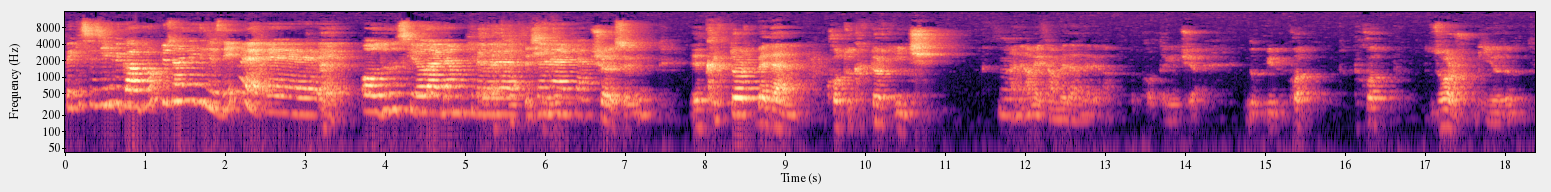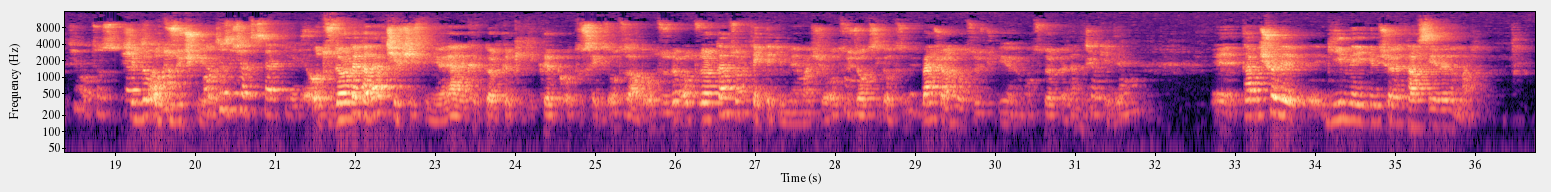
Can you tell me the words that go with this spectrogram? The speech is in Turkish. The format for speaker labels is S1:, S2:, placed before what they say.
S1: Peki siz yeni bir gardırop düzenlediniz değil mi? Ee,
S2: Evet.
S1: Olduğunuz kilolardan bu kilolara
S2: Evet,
S1: dönerken.
S2: Şöyle söyleyeyim. E, 44 beden, kotu 44 inç.
S1: Hı.
S2: Hani Amerikan bedenleri kotta geçiyor. Bu Bir kot, kot zor giyiyordum.
S1: Şimdi 30.
S2: Şimdi 33 giyiyorum.
S1: 33-34 giyiyorsun.
S2: 34'e kadar çift çift iniyor. Yani 44, 42, 40, 38, 36, 34. 34'ten sonra tek tek inmeye başlıyor. 33, 32, 33. Ben şu an 33 giyiyorum. 34 beden
S1: Çok
S2: giyiyorum. E, tabii şöyle e, giyimle ilgili şöyle tavsiyelerim var.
